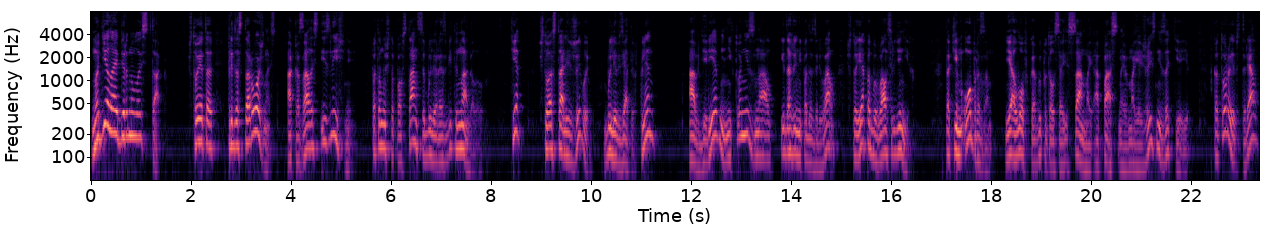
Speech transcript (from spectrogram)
Но дело обернулось так, что эта предосторожность оказалась излишней, потому что повстанцы были разбиты на голову. Те, что остались живы, были взяты в плен, а в деревне никто не знал и даже не подозревал, что я побывал среди них. Таким образом, я ловко выпутался из самой опасной в моей жизни затеи, в которой встрял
